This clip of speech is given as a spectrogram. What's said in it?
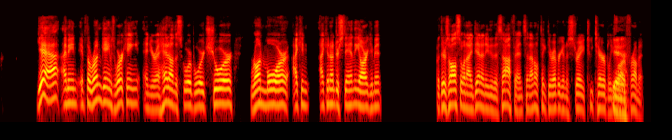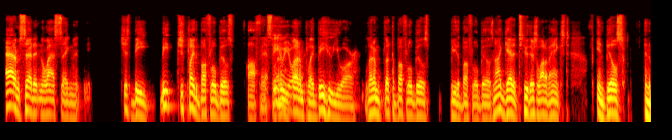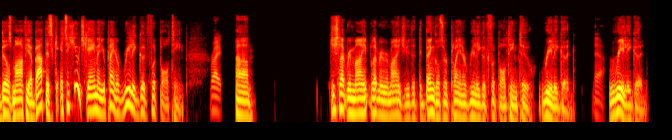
yeah, I mean, if the run game's working and you're ahead on the scoreboard, sure, run more. I can I can understand the argument. But there's also an identity to this offense, and I don't think they're ever going to stray too terribly Yeah. far from it. Adam said it in the last segment. Just be, be, just play the Buffalo Bills offense. Yeah, be let who them, you Let are. them play. Be who you are. Let them, let the Buffalo Bills be the Buffalo Bills. And I get it too. There's a lot of angst in Bills, in the Bills Mafia about this. It's a huge game and you're playing a really good football team. Right. Um, just let remind, let me remind you that the Bengals are playing a really good football team too. Really good. Yeah. Really good.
